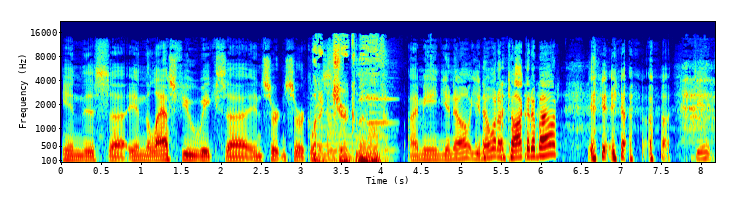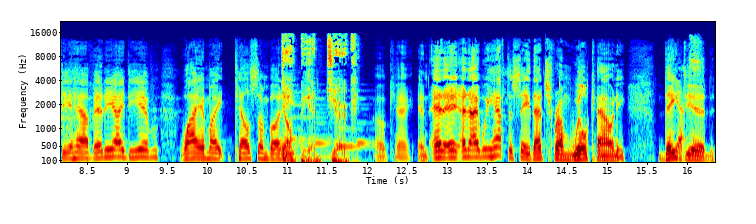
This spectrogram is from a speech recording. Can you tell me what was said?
in this uh, in the last few weeks uh, in certain circles. What a jerk move. I mean, you know, you know what I'm talking about. do, you, do, you, have any idea why I might tell somebody? Don't be a jerk. Okay, and and and I, we have to say that's from Will County. They Yes. did.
